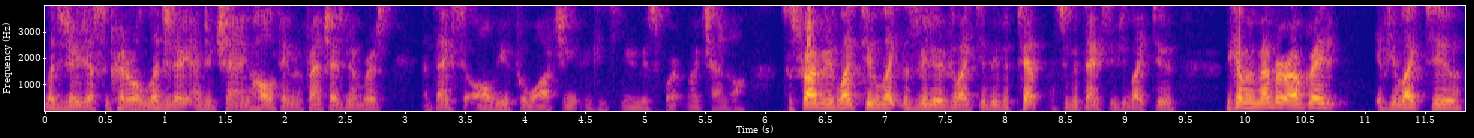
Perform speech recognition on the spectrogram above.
legendary Justin Credible, legendary Andrew Chang, Hall of Fame and franchise members. And thanks to all of you for watching and continuing to support my channel. Subscribe if you'd like to, like this video if you'd like to, leave a tip, a super thanks if you'd like to, become a member, upgrade if you'd like to,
